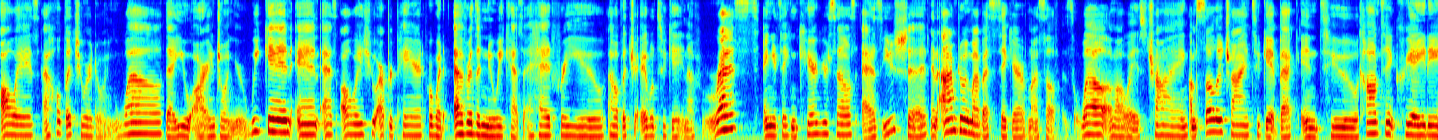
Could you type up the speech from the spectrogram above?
always, I hope that you are doing well, that you are enjoying your weekend, and as always, you are prepared for whatever the new week has ahead for you. I hope that you're able to get enough rest and you're taking care of yourselves as you should. And I'm doing my best to take care of myself as well. I'm always trying, I'm slowly trying to get back into content creating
